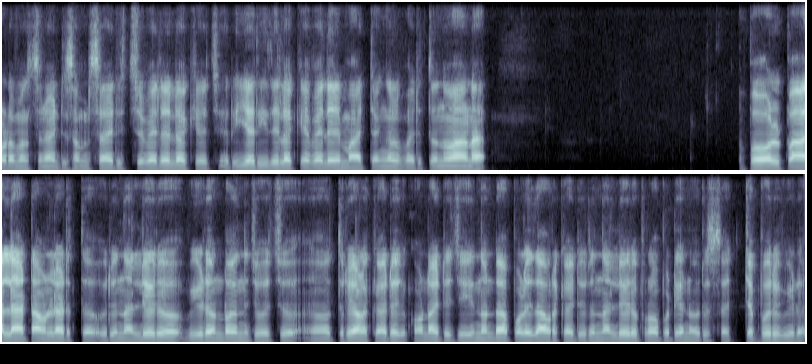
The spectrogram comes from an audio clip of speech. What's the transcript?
ഉടമസ്ഥനായിട്ട് സംസാരിച്ച് വിലയിലൊക്കെ ചെറിയ രീതിയിലൊക്കെ വില മാറ്റങ്ങൾ വരുത്തുന്നതാണ്. അപ്പോൾ പാലാ ടൗണിലടുത്ത് ഒരു നല്ലൊരു വീടുണ്ടോ എന്ന് ചോദിച്ച് ഒത്തിരി ആൾക്കാർ കോൺടാക്റ്റ് ചെയ്യുന്നുണ്ട്. അപ്പോൾ ഇത് അവർക്കായിട്ട് ഒരു നല്ലൊരു പ്രോപ്പർട്ടിയാണ് ഒരു സെറ്റപ്പ് ഒരു വീട്.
